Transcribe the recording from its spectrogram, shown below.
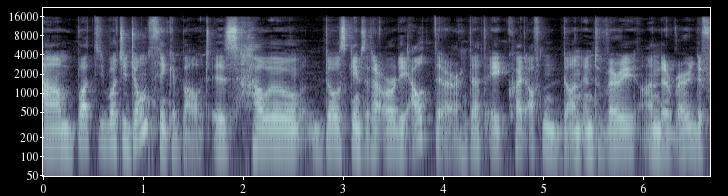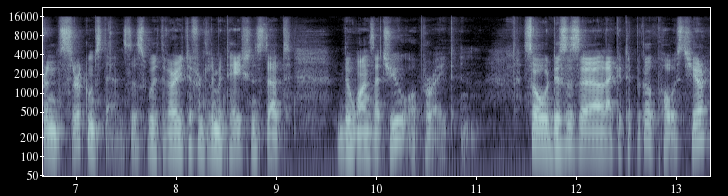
Um, but what you don't think about is how those games that are already out there, that are quite often done into very under very different circumstances with very different limitations that the ones that you operate in. So this is a, like a typical post here.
